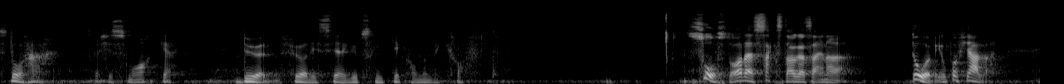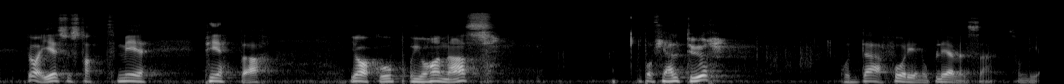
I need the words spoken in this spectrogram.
står her, skal ikke smake døden før de ser Guds rike komme med kraft. Så står det seks dager seinere. Da er vi oppe på fjellet. Da har Jesus tatt med Peter, Jakob og Johannes på fjelltur. Og der får de en opplevelse som de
